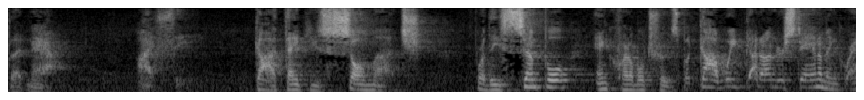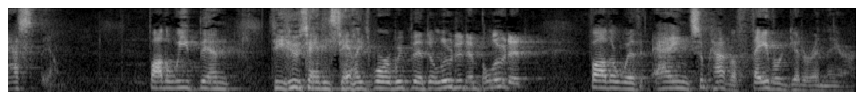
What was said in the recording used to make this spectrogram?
but now I see. God, thank you so much for these simple, incredible truths. But God, we've got to understand them and grasp them. Father, we've been, to use Andy Stanley's word, we've been diluted and polluted, Father, with adding some kind of a favor getter in there.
